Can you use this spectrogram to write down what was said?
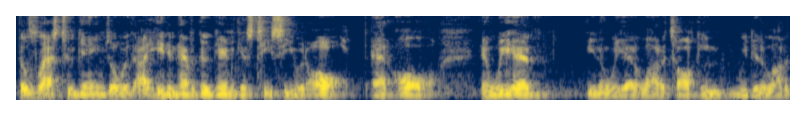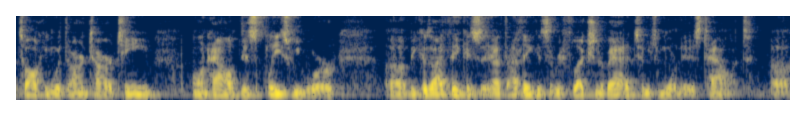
those last two games over, I, he didn't have a good game against TCU at all, at all. And we had, you know, we had a lot of talking, we did a lot of talking with our entire team on how displeased we were. Uh, because I think it's, I think it's a reflection of attitudes more than his talent, uh,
